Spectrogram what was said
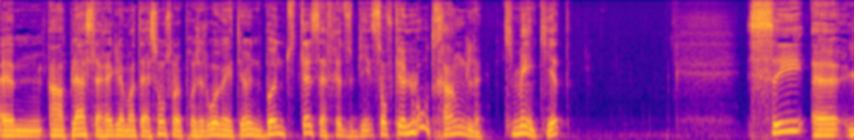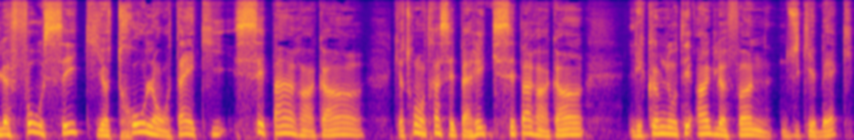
euh, en place la réglementation sur le projet de loi 21, une bonne tutelle, ça ferait du bien. Sauf que l'autre angle qui m'inquiète, c'est euh, le fossé qui a trop longtemps qui sépare encore, qui a trop longtemps séparé, qui sépare encore les communautés anglophones du Québec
